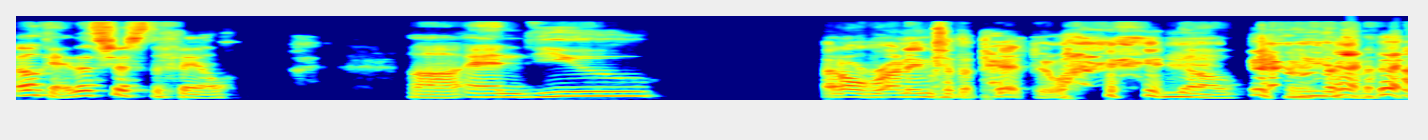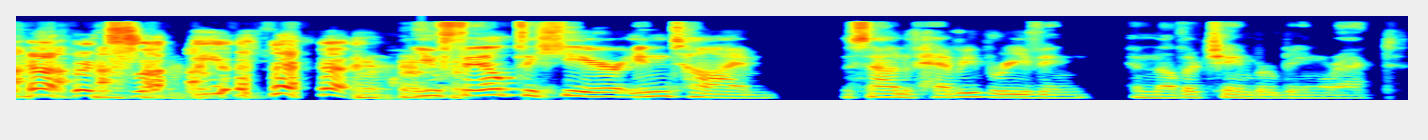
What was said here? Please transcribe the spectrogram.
Okay, that's just the fail. Uh, and you I don't run into the pit, do I? no, uh, you failed to hear in time the sound of heavy breathing and another chamber being wrecked.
